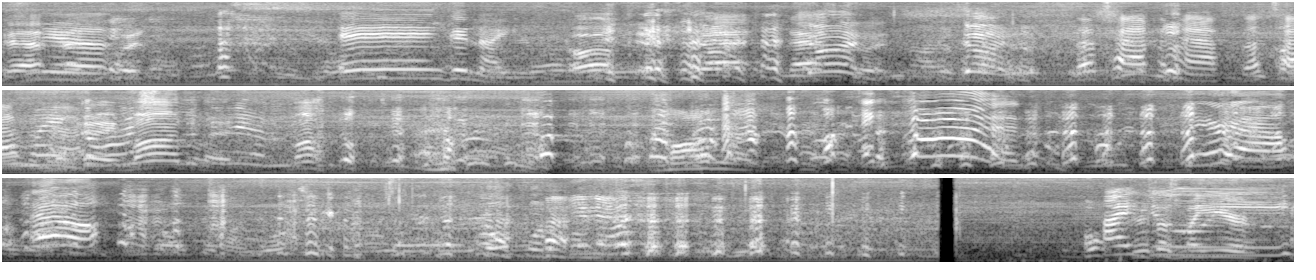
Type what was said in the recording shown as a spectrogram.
Yeah, Yeah. And good night. Okay, done, That's done, done. That's half and half. That's half and oh half. Okay, model it, model it. Modeling. Good. Here, Al. Al. Oh, Hi, there goes my ear. Julie.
